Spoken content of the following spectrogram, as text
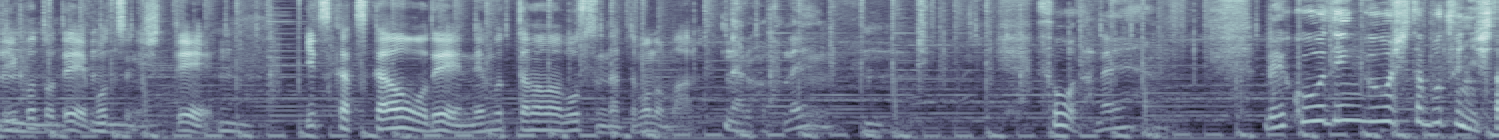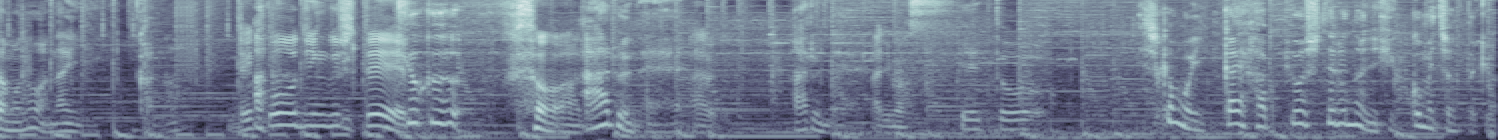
ていうことでうん。ボツにして、ういつか使おうで眠ったままボツになったものもある。んなるほどね、うん。うん。そうだね。レコーディングをしたボツにしたものはないかな。レコーディングして曲。そうある。ね。ある。あるね。あります。えっ、としかも一回発表してるのに引っ込めちゃった曲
